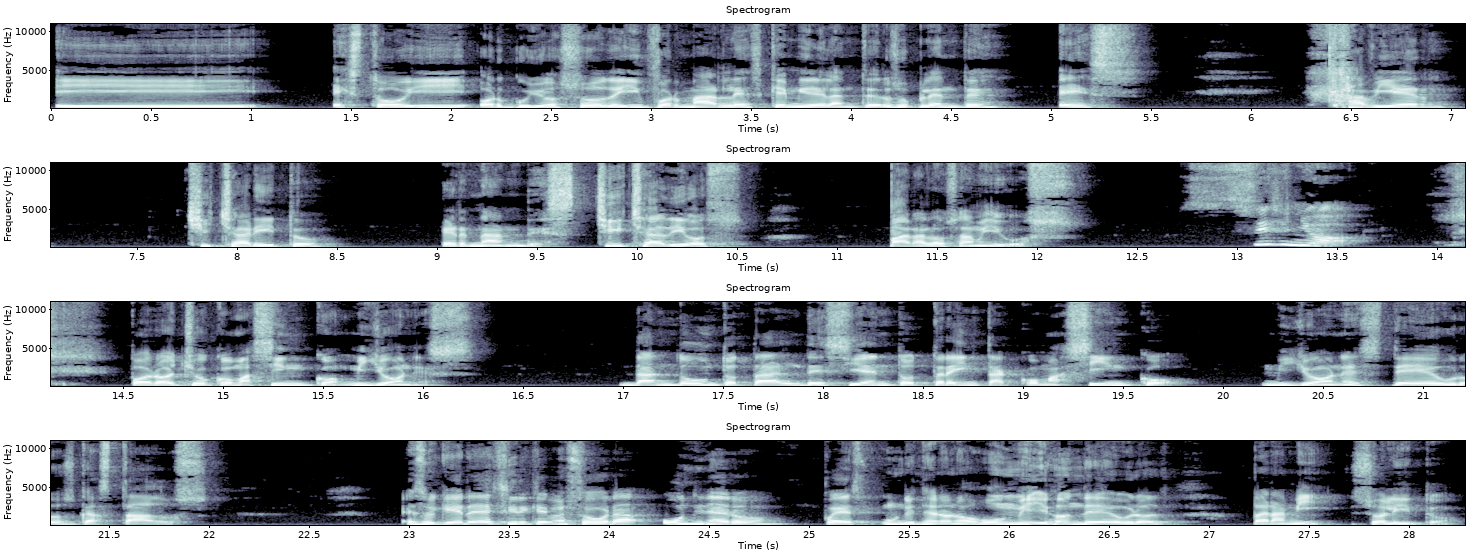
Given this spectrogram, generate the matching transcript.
Y estoy orgulloso de informarles que mi delantero suplente es Javier Chicharito Hernández. Chicha Dios para los amigos. Sí, señor. Por 8,5 millones. Dando un total de 130,5 millones de euros gastados. Eso quiere decir que me sobra un dinero, pues un dinero no, un millón de euros para mí solito.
